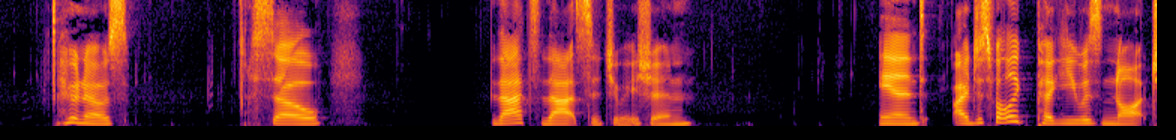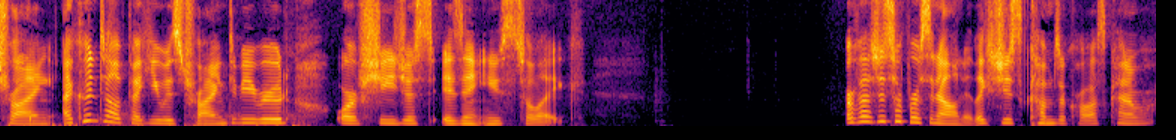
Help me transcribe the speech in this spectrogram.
who knows? So that's that situation. And I just felt like Peggy was not trying. I couldn't tell if Peggy was trying to be rude or if she just isn't used to like or if that's just her personality. Like she just comes across kind of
